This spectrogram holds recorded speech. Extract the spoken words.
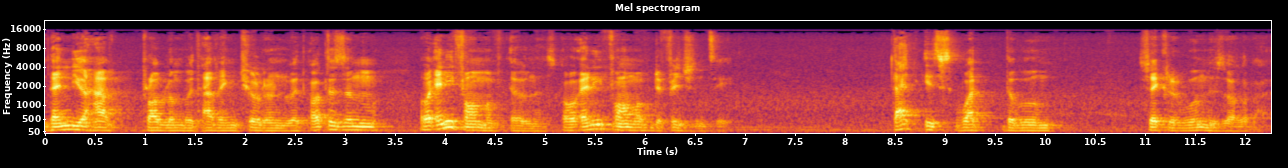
then you have problem with having children with autism or any form of illness or any form of deficiency. That is what the womb, sacred womb is all about.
